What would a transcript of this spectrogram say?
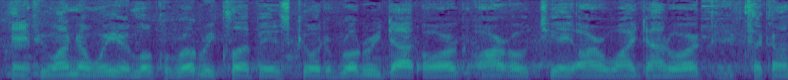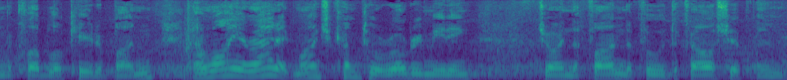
And if you want to know where your local Rotary Club is, go to rotary.org, R-O-T-A-R-Y.org, and click on the Club Locator button. And while you're at it, why don't you come to a Rotary meeting, join the fun, the food, the fellowship, and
